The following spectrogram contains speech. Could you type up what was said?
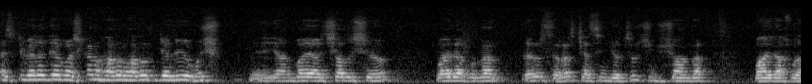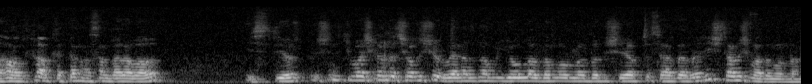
eski belediye başkanı harıl harıl geliyormuş. E, yani bayağı çalışıyor. Bayraklı'dan verirseler kesin götürür. Çünkü şu anda Bayraklı halkı hakikaten Hasan Karabak'ı istiyor. E, Şimdiki başkan da çalışıyor. En azından bu yollarda morlarda bir şey yaptı. Serdar Bey hiç tanışmadım ondan.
